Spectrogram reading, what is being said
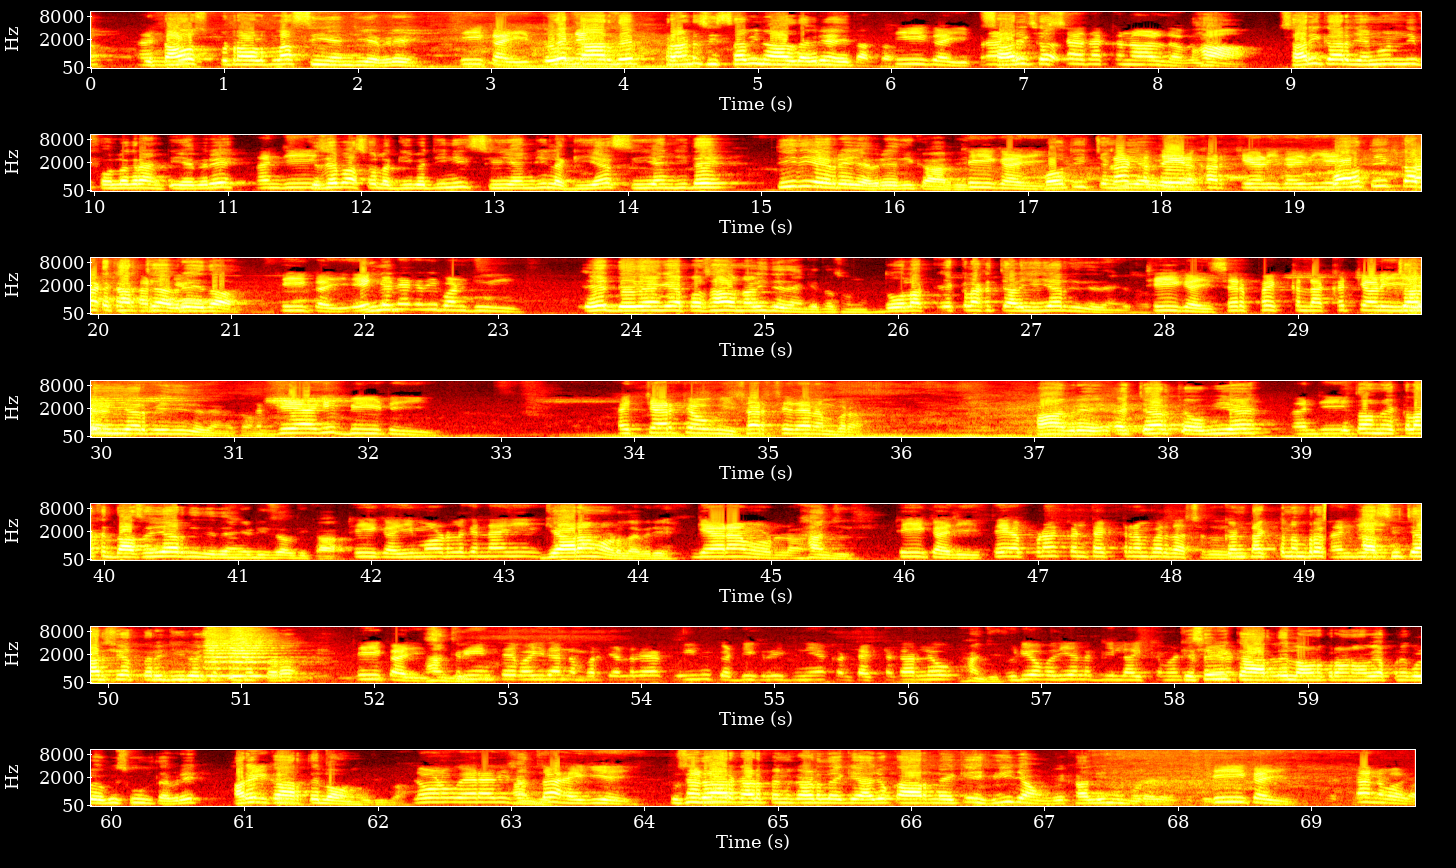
Etios petrol plus CNG ਹੈ ਵੀਰੇ। ਠੀਕ ਹੈ ਜੀ ਇਹਦੇ ਕਾਰ ਦੇ ਫਰੰਟ ਸੀਸਾ ਵੀ ਨਾਲ ਦਾ ਵੀਰੇ ਹਜੇ ਤੱਕ। ਠੀਕ ਹੈ ਜੀ ਸਾਰੀ ਸਾਰੀ ਕ- ਸਿੱਸਾ ਤੱਕ ਨਾਲ ਦਾ ਬਈ। ਹਾਂ ਸਾਰੀ ਕਾਰ ਜੈਨੂਇਨ ਦੀ ਫੁੱਲ ਗਾਰੰਟੀ ਹੈ ਵੀਰੇ। ਹਾਂਜੀ। ਕਿਸੇ ਪਾਸੋਂ ਲੱਗੀ ਵੱਜੀ ਨਹੀਂ ਸੀਐਨਜੀ ਲੱਗੀ ਹੈ ਸੀਐਨਜੀ ਤੇ 30 ਦੀ ਐਵਰੇਜ ਹੈ ਵੀਰੇ ਇਹਦੀ ਕਾਰ ਦੀ। ਠੀਕ ਹੈ ਜੀ। ਬਹੁਤ ਹੀ ਚੰਗੀ ਘੱਟ ਐਵਰੇਜ ਤੇਲ ਖਰਚੇ ਵਾਲੀ ਕਹਿੰਦੀ ਹੈ ਬਹੁਤ ਹੀ ਘੱਟ ਖਰਚਾ ਹੈ ਵੀਰੇ ਇਹਦਾ। ਠੀਕ ਹੈ ਜੀ। ਇਹ ਕਿੰਨੇ ਕਦੀ ਬਣ ਜੂ ਜੀ ਇਹ ਦੇ ਦਾਂਗੇ ਆਪਾਂ ਹਿਸਾਬ ਨਾਲ ਹੀ ਦੇ ਦਾਂਗੇ ਤਾਂ ਤੁਹਾਨੂੰ। 2 ਲੱਖ 1 ਲੱਖ 40 ਹਜ਼ਾਰ ਦੀ ਦੇ ਦਾਂਗੇ ਤੁਹਾਨੂੰ ਠੀਕ ਹੈ ਜੀ ਸਿਰਫ 1 ਲੱਖ 40 40 ਹਜ਼ਾਰ ਰੁਪਏ ਦੀ ਦੇ ਦਾਂਗੇ ਤੁਹਾਨੂੰ। ਅੱਗੇ ਆ ਗਈ ਬੀਟ ਜੀ। HR 24 ਸਰਸੇ ਦਾ ਨੰਬਰ ਹਾਂ ਵੀਰੇ HR 24 ਹੈ। ਹਾਂਜੀ। ਇਹ ਤੁਹਾਨੂੰ 1 ਲੱਖ 10 ਹਜ਼ਾਰ ਦੀ ਦੇ ਦਾਂਗੇ ਡੀਜ਼ਲ ਦੀ ਕਾਰ। ਠੀਕ ਹੈ ਜੀ ਮਾਡਲ ਕਿੰਨਾ ਜੀ? 11 ਮਾਡਲ ਹੈ ਵੀਰੇ। 11 ਮਾਡਲ ਹਾਂਜੀ। ਠੀਕ ਹੈ ਜੀ ਤੇ ਆਪਣਾ ਕੰਟੈਕਟ ਨੰਬਰ ਦੱਸ ਦਿਓ ਕੰਟੈਕਟ ਨੰਬਰ ਹਾਂਜੀ। 8847603676 ਠੀਕ ਹੈ ਜੀ। ਸਕਰੀਨ ਤੇ ਬਾਈ ਦਾ ਨੰਬਰ ਚੱਲ ਰਿਹਾ ਕੋਈ ਵੀ ਗੱਡੀ ਖਰੀਦਣੀ ਹੈ ਕੰਟੈਕਟ ਕਰ ਲਿਓ। ਵੀਡੀਓ ਵਧੀਆ ਲੱਗੀ ਲਾਈਕ ਕਮੈਂਟ ਕਿਸੇ ਵੀ ਕਾਰ ਤੇ ਲੋਨ ਕਰਾਉਣਾ ਹੋਵੇ ਆਪਣੇ ਕੋਲੇ ਉਹ ਵੀ ਸਹੂਲਤ ਹੈ ਵੀਰੇ। ਹਰ ਇੱਕ ਕਾਰ ਤੇ ਲੋਨ ਹੋ ਜੂਗਾ। ਲੋਨ ਵਗੈਰਾ ਦੀ ਸੁਵਿਧਾ ਹੈਗੀ ਹੈ ਜੀ। ਤੁਸੀਂ ਆਧਾਰ ਕਾਰਡ ਪੈਨ ਕਾਰਡ ਲੈ ਕੇ ਆਜੋ ਕਾਰ ਲੈ ਕੇ ਹੀ ਜਾਓਗੇ ਖਾਲੀ ਨਹੀਂ ਮੁੜਿਆ ਜਾਊਗਾ। ਠੀਕ ਹੈ ਜੀ। ਧੰਨਵਾਦ।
